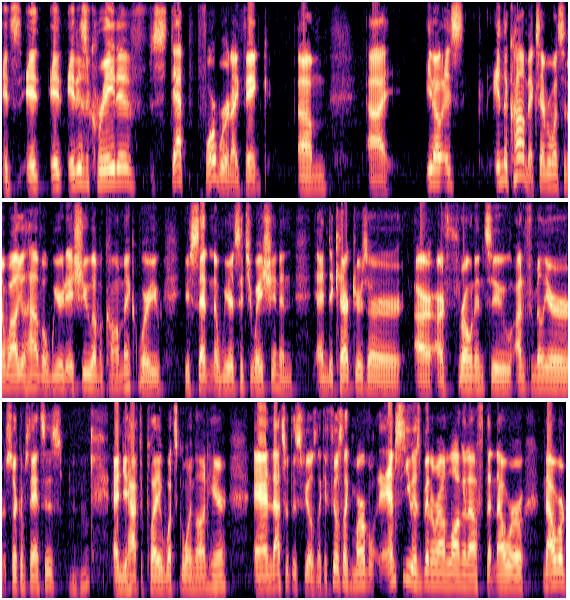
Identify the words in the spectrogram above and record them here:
it's it, it it is a creative step forward. I think. Um, uh, you know, it's in the comics. Every once in a while, you'll have a weird issue of a comic where you you're set in a weird situation and and the characters are are are thrown into unfamiliar circumstances Mhm. and you have to play what's going on here and that's what this feels like it feels like marvel mcu has been around long enough that now we're now we're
